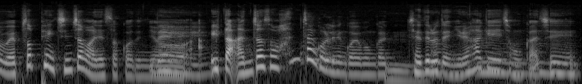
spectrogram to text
예. 저 웹서핑 진짜 많이 했었거든요. 네. 아, 일단 앉아서 한참 걸리는 거예요. 뭔가 음. 제대로 된 일을 하기 음, 전까지. 음.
